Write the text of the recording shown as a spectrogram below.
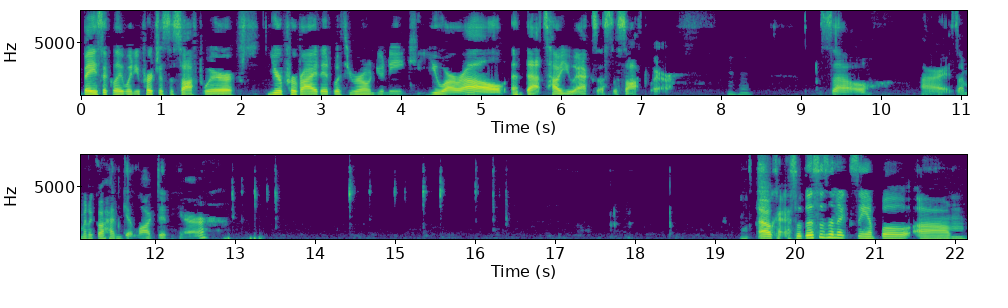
Basically, when you purchase the software, you're provided with your own unique URL, and that's how you access the software. Mhm. So, all right, so I'm going to go ahead and get logged in here. Okay, so this is an example um,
